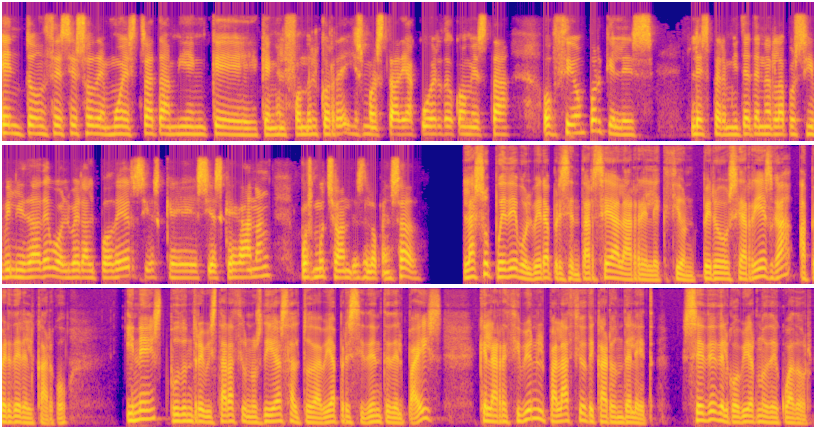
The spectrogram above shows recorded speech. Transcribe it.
Entonces eso demuestra también que, en el fondo el correísmo está de acuerdo con esta opción porque les, les permite tener la posibilidad de volver al poder si es que, si es que ganan, pues mucho antes de lo pensado. Lasso puede volver a presentarse a la reelección, pero se arriesga a perder el cargo. Inés pudo entrevistar hace unos días al todavía presidente del país, que la recibió en el Palacio de Carondelet, sede del gobierno de Ecuador.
